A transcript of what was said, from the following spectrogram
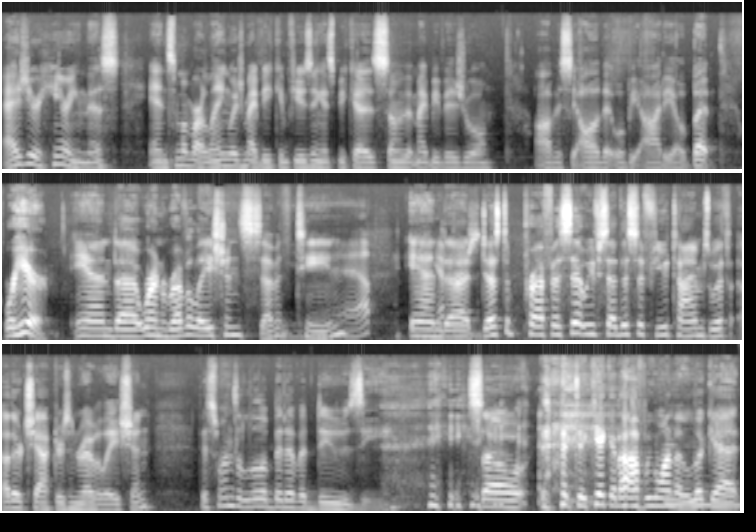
as you're hearing this, and some of our language might be confusing, it's because some of it might be visual. Obviously, all of it will be audio, but we're here, and uh, we're in Revelation 17. Yep. And Yep, uh, just to preface it, we've said this a few times with other chapters in Revelation. This one's a little bit of a doozy. so to kick it off, we want to look at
